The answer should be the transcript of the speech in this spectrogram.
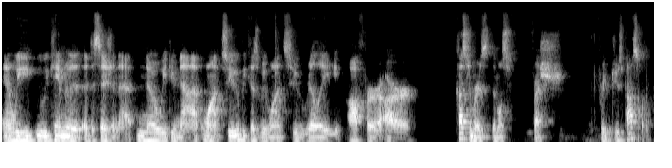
And we we came to a decision that no we do not want to because we want to really offer our customers the most fresh fruit juice possible.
